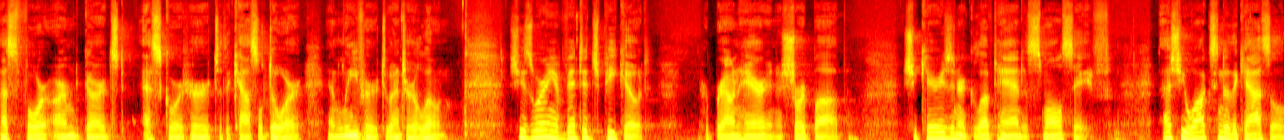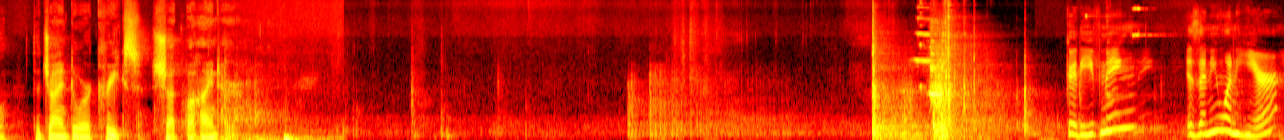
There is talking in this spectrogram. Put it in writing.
as four armed guards escort her to the castle door and leave her to enter alone. She is wearing a vintage peacoat, her brown hair in a short bob. She carries in her gloved hand a small safe. As she walks into the castle, the giant door creaks shut behind her. Good evening. Is anyone here?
